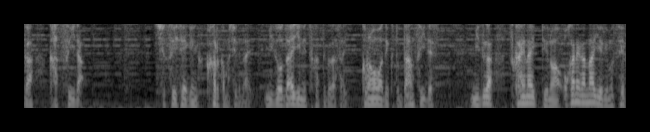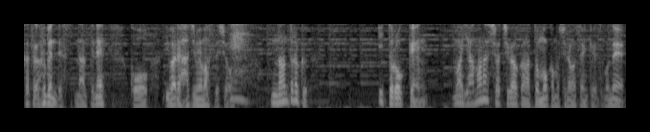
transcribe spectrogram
が渇水だ。取水制限がかかるかもしれない。水を大事に使ってください。このままでいくと断水です。水が使えないっていうのはお金がないよりも生活が不便です。なんてねこう言われ始めますでしょなんとなく1都6県、まあ、山梨は違うかなと思うかもしれませんけれどもね。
